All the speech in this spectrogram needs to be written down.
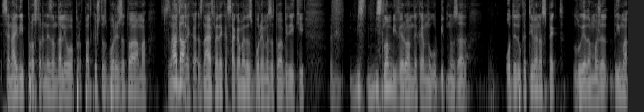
се најде и простор, не знам дали ова прв пат кај што збориш за тоа, ама знаевме да. дека знаевме дека сакаме да збориме за тоа бидејќи мис, мислам и верувам дека е многу битно за од едукативен аспект луѓе да може да има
